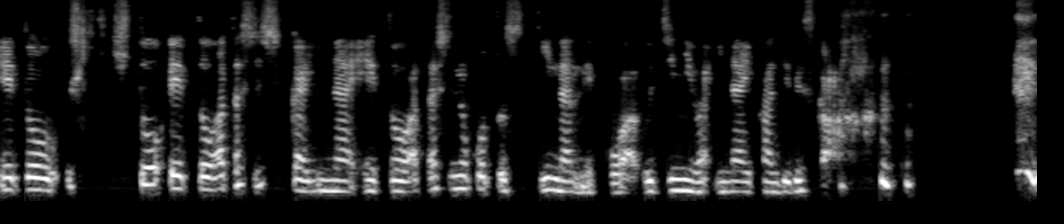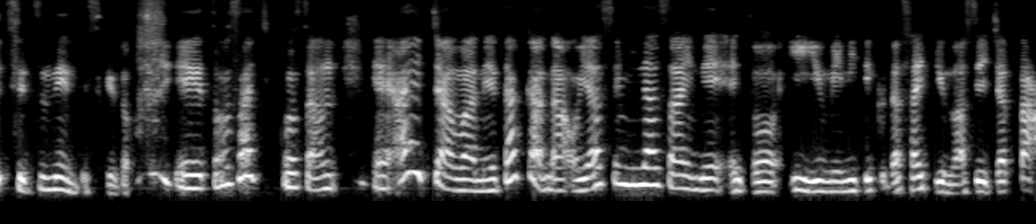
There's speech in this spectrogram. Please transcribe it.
えっ、ー、と、人、えっ、ー、と、私私しかいない。えっ、ー、と、私のこと好きな猫はうちにはいない感じですか？説明ですけど。えっ、ー、と、幸子さん、えー、あえちゃんは寝たかな？おやすみなさいね。えっ、ー、と、いい夢見てくださいっていうの忘れちゃった。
